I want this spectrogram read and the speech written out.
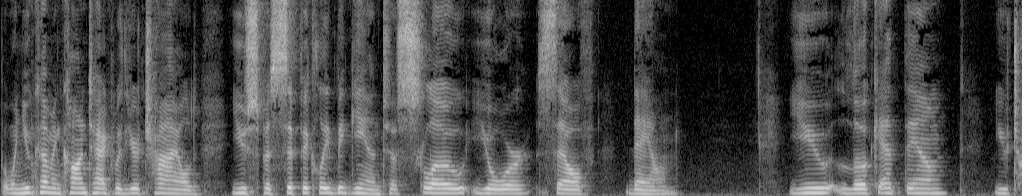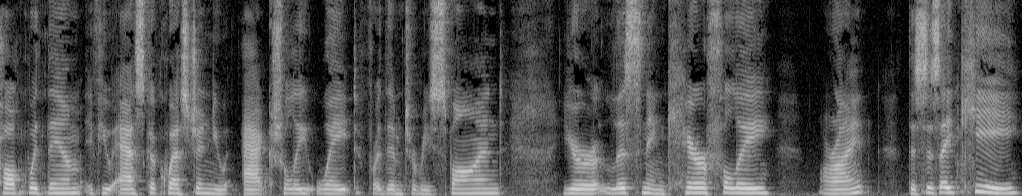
But when you come in contact with your child, you specifically begin to slow yourself down. You look at them, you talk with them. If you ask a question, you actually wait for them to respond. You're listening carefully, all right? This is a key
